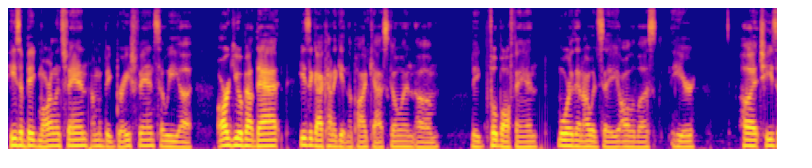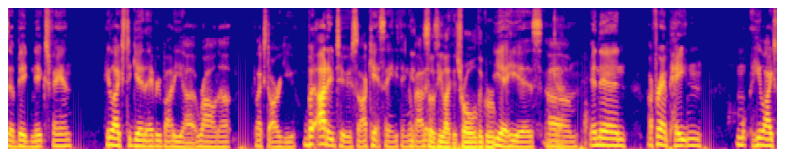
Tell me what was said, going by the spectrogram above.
he's a big Marlins fan. I'm a big Braves fan, so we uh, argue about that. He's the guy kind of getting the podcast going. Um, big football fan, more than I would say all of us here. Hutch, he's a big Knicks fan. He likes to get everybody uh, riled up. Likes to argue, but I do too. So I can't say anything about it. so is he like the troll of the group? Yeah, he is. Okay. Um, and then my friend Peyton, he likes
